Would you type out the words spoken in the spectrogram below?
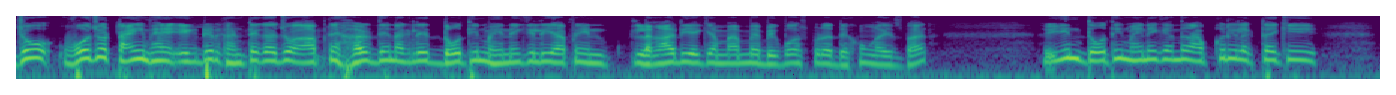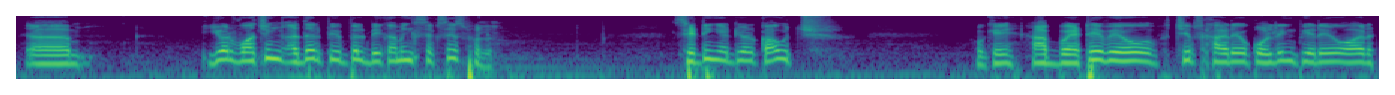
जो, वो जो टाइम है, एक डेढ़ घंटे का जो आपने हर दिन अगले दो तीन महीने के लिए आपने लगा दिया कि मैं मैं बिग बॉस पूरा देखूँगा इस बार इन दो तीन महीने के अंदर आपको नहीं लगता है कि you are watching other people becoming successful sitting at your couch okay आप बैठे हुए हो चिप्स खा रहे हो कोल्ड ड्रिंक पी रहे हो और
